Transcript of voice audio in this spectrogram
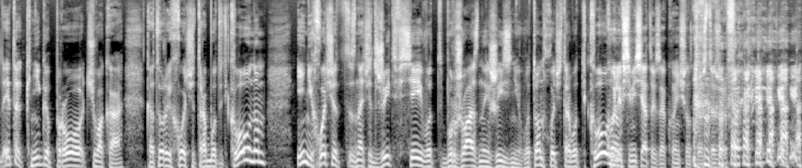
Это книга про чувака, который хочет работать клоуном и не хочет, значит, жить всей вот буржуазной жизнью. Вот он хочет работать клоуном. Коля в 70-х закончил просто же.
